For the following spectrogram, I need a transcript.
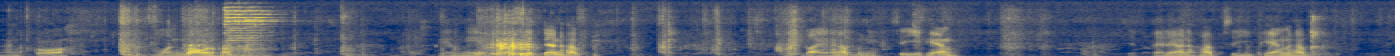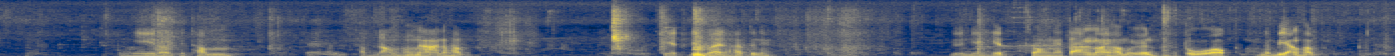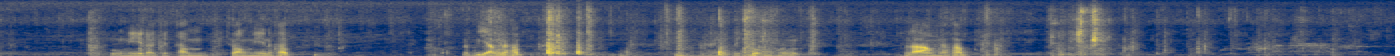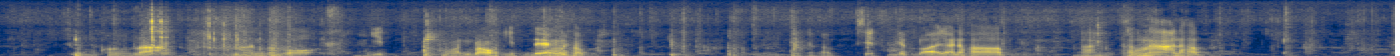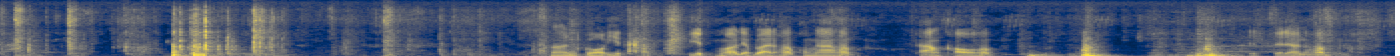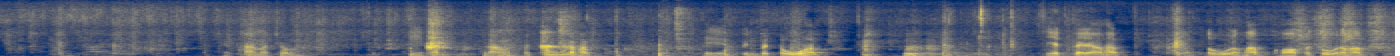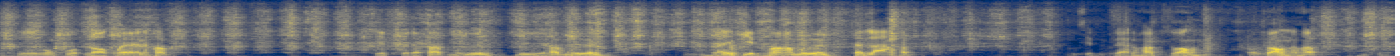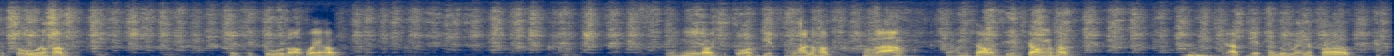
งานก่อมวนเบานะครับอย่างนี้ก็เสร็จแล้วนะครับไหลนะครับวันนี้สี่แผงเสร็จไปแล้วนะครับสี่แผงนะครับตรงนี้เราจะทำทับหลังข้างหน้านะครับเสร็จเรียบร้อยแล้วครับตัวนี้อื่นนี่เฮ็ดช่องหน้าต่างหน่อยครับมืออื่นตูออกระเบียงครับ พรุ่งนี้เราจะทำช่องนี้นะครับระเบียงนะครับ ให้ไปชมข้างล่างนะครับ ชมข้างล่างงานก่ออิฐงอนเบ้าอิฐแดงนะครับนะครับ เสร็จเรียบร้อยแล้วนะครับ งานข้างหน้านะครับ งานก่ออิฐปิดหัวเรียบร้อยแล้วครับข้างนาครับทางเขาครับเสร็จไปแล้วนะครับพามาชมเทครับหลังประตูแล้วครับ เทเป็นประตูครับ เสร็จไปแล้วครับ ประตูนะครับ ขอบประตูนะครับเทวงกบหลอกไว้นะครับ เสร็จไปแล้วครับมืออื่นดื้อครับมืออื่น ไล่ปิดหัวครับมืออนชั้นล่างครับ เสร็จแล้วครับสองช่องนะครับ ประตูนะครับประตูล็อกไว้ครับตรงนี้เราจะกดปิดหัวนะครับ ข้างล่างสามช่องสี่ช่องนะครับอัปเดตมาดูใหม่นะครับ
